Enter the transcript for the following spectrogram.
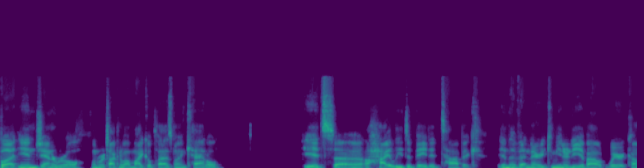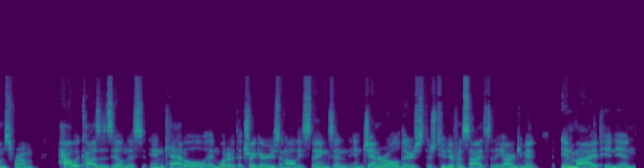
But in general, when we're talking about mycoplasma in cattle, it's uh, a highly debated topic in the veterinary community about where it comes from, how it causes illness in cattle, and what are the triggers and all these things. And in general, there's there's two different sides to the argument. In my opinion,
